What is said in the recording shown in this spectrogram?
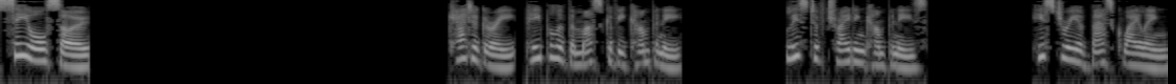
See also Category, People of the Muscovy Company List of trading companies History of Basque whaling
